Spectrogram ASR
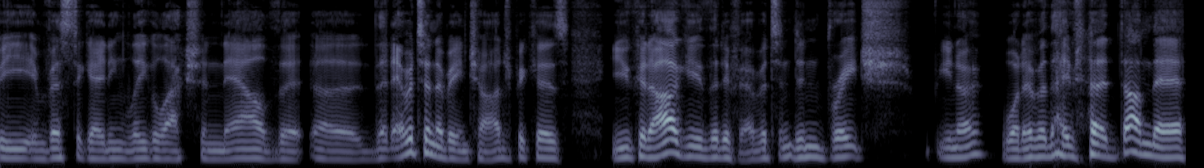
be investigating legal action now that uh, that Everton are being charged because you could argue that if Everton didn't breach, you know, whatever they've done there,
